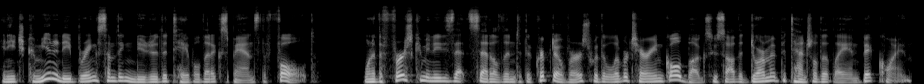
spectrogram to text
and each community brings something new to the table that expands the fold. One of the first communities that settled into the cryptoverse were the libertarian goldbugs who saw the dormant potential that lay in Bitcoin.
